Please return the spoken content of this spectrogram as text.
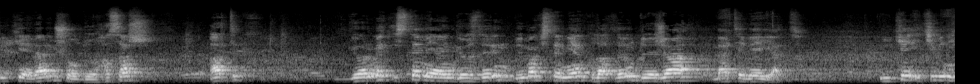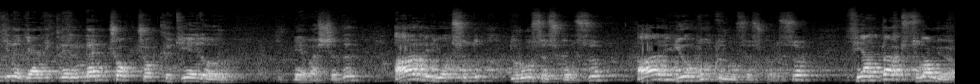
ülkeye vermiş olduğu hasar artık görmek istemeyen gözlerin, duymak istemeyen kulakların duyacağı mertebeye geldi. Ülke 2002'de geldiklerinden çok çok kötüye doğru gitmeye başladı. Ağır bir yoksulluk durumu söz konusu, ağır bir yokluk durumu söz konusu. Fiyatlar tutunamıyor.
